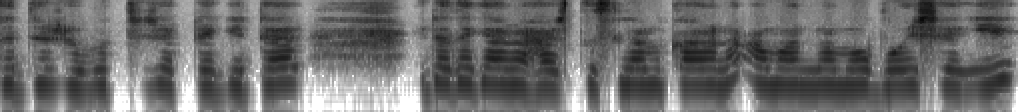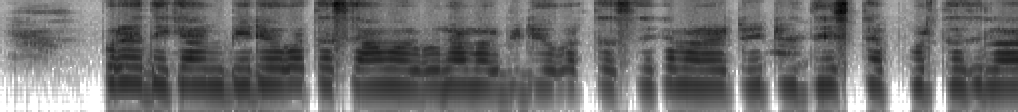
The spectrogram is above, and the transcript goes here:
চোদ্দশো বত্রিশ একটা গিটার। এটা দেখে আমি হাসতেছিলাম কারণ আমার নামও বৈশাখী। পরে এদিকে আমি ভিডিও করতেছি, আমার বোন আমার ভিডিও করতেছে ক্যামেরাটা একটু ডিস্টার্ব করতেছিলাম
